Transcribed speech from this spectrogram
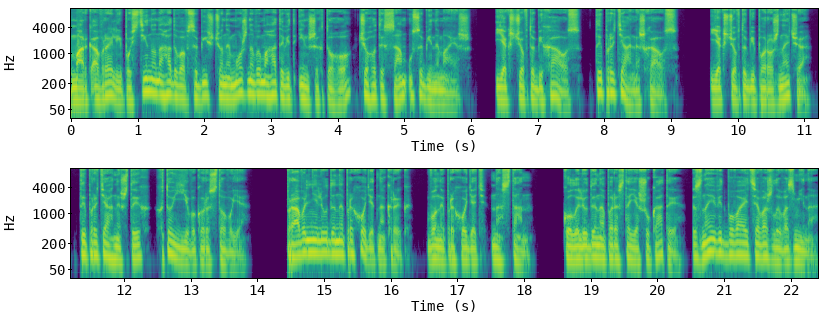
Марк Аврелій постійно нагадував собі, що не можна вимагати від інших того, чого ти сам у собі не маєш. Якщо в тобі хаос, ти притягнеш хаос. Якщо в тобі порожнеча, ти притягнеш тих, хто її використовує. Правильні люди не приходять на крик, вони приходять на стан. Коли людина перестає шукати, з нею відбувається важлива зміна.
